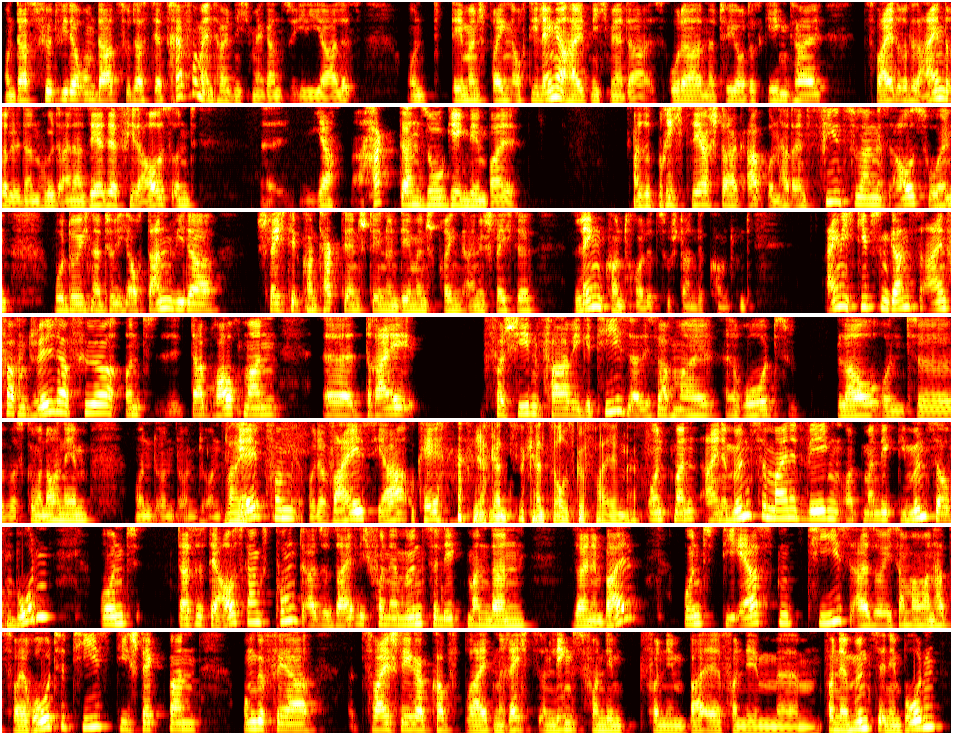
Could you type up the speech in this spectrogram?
Und das führt wiederum dazu, dass der Treffmoment halt nicht mehr ganz so ideal ist und dementsprechend auch die Länge halt nicht mehr da ist. Oder natürlich auch das Gegenteil, zwei Drittel, ein Drittel, dann holt einer sehr, sehr viel aus und äh, ja, hackt dann so gegen den Ball. Also bricht sehr stark ab und hat ein viel zu langes Ausholen, wodurch natürlich auch dann wieder schlechte Kontakte entstehen und dementsprechend eine schlechte Längenkontrolle zustande kommt. Und eigentlich gibt es einen ganz einfachen Drill dafür und da braucht man äh, drei verschiedenfarbige Tees. Also ich sag mal äh, rot, blau und äh, was können wir noch nehmen? Und, und, und, und weiß. gelb von oder weiß, ja, okay. Ja, ganz, ganz ausgefallen. Ne? Und man eine Münze meinetwegen und man legt die Münze auf den Boden und das ist der Ausgangspunkt. Also seitlich von der Münze legt man dann seinen Ball und die ersten Tees, also ich sag mal, man hat zwei rote Tees, die steckt man ungefähr zwei Schlägerkopfbreiten rechts und links von dem, von dem, äh, von dem, ähm, von der Münze in den Boden.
